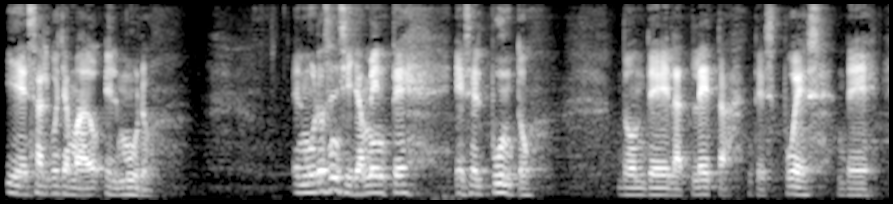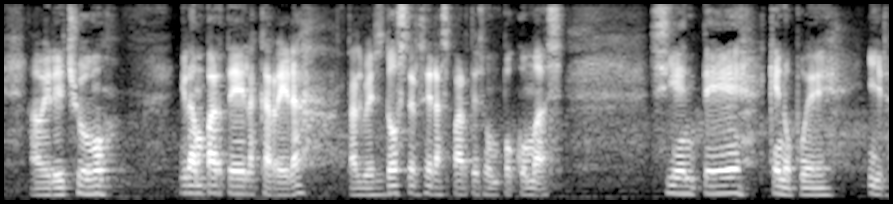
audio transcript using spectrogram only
y es algo llamado el muro. El muro sencillamente es el punto donde el atleta después de haber hecho gran parte de la carrera tal vez dos terceras partes o un poco más, siente que no puede ir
